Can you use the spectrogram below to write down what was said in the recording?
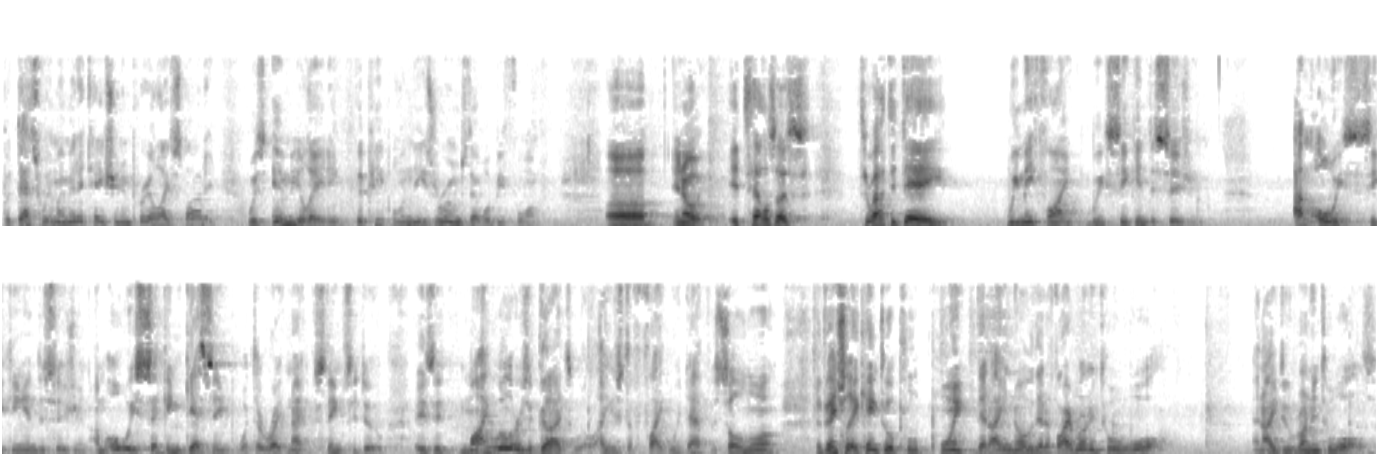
But that's where my meditation and prayer life started, was emulating the people in these rooms that were before. Uh, you know, it tells us throughout the day, we may find, we seek indecision. I'm always seeking indecision. I'm always second guessing what the right next thing to do. Is it my will or is it God's will? I used to fight with that for so long. Eventually I came to a point that I know that if I run into a wall, and I do run into walls,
